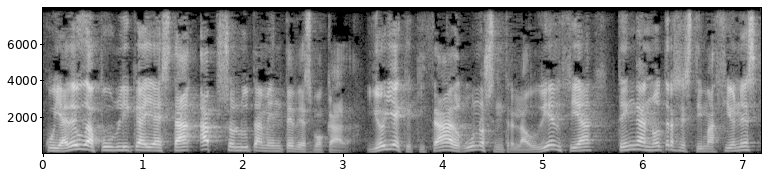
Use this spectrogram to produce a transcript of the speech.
cuya deuda pública ya está absolutamente desbocada. Y oye que quizá algunos entre la audiencia tengan otras estimaciones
